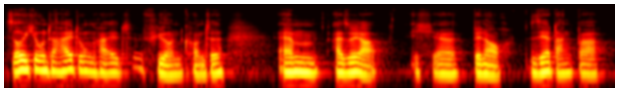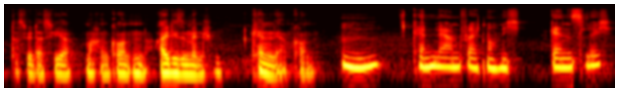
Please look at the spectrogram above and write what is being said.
solche Unterhaltungen halt führen konnte. Ähm, also ja, ich äh, bin auch sehr dankbar, dass wir das hier machen konnten, all diese Menschen kennenlernen konnten. Kennenlernen vielleicht noch nicht gänzlich,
